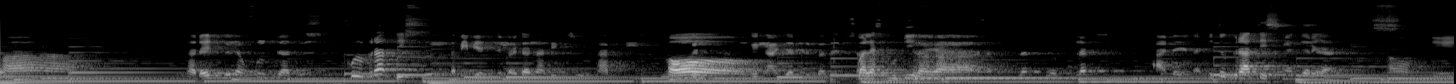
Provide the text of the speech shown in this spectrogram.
ah, ada juga yang full gratis. Full gratis? Hmm, tapi biasanya mereka nanti disuruh nanti Oh. mungkin ngajar di lembaga itu balas budi lah ya. Satu bulan atau dua bulan ada yang kayak itu gratis ngajarnya? Oke.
